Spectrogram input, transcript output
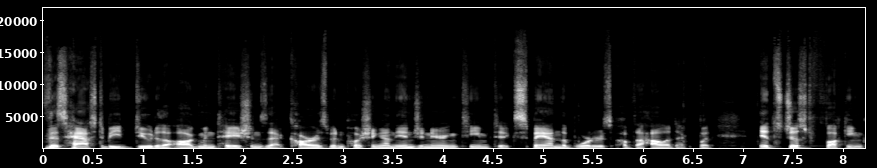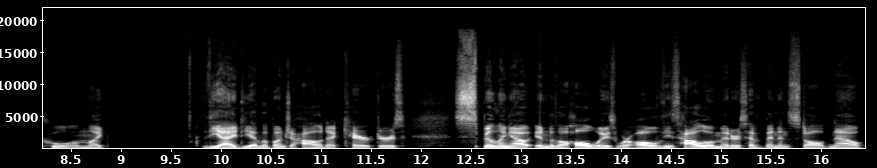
this has to be due to the augmentations that Karr has been pushing on the engineering team to expand the borders of the holodeck. But it's just fucking cool and like the idea of a bunch of holodeck characters spilling out into the hallways where all of these holo emitters have been installed now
